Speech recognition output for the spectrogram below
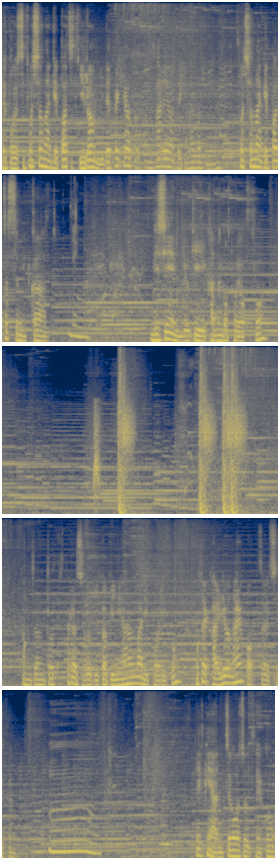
제 벌써 포션한 게 빠졌 이런 일에 뺏겨도 좀 살해야 되긴 하거든요. 포션한 게 빠졌으니까. 네. 미신 여기 가는 거 보였고. 감전 또 틀어주고 이거 미니 한 마리 버리고. 어차피 관리는할거 없어요 지금. 음. 힐핑 안 찍어줘도 되고.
